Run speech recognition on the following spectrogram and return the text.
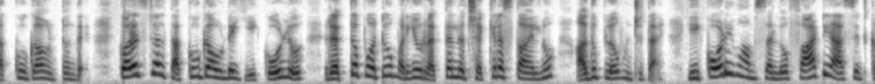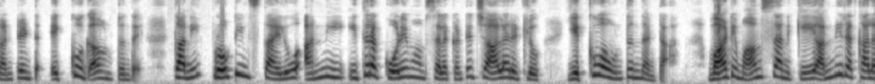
తక్కువగా ఉంటుంది. కొలెస్ట్రాల్ తక్కువగా ఉండే ఈ కోళ్ళు రక్తపోటు మరియు రక్తంలో చక్కెర స్థాయిలను అదుపులో ఉంచుతాయి. ఈ కోడి మాంసంలో ఫ్యాటీ యాసిడ్ కంటెంట్ ఎక్కువగా ఉంటుంది. కానీ ప్రోటీన్ స్థాయిలు అన్ని ఇతర కోడి మాంసాల కంటే చాలా రెట్లు ఎక్కువ ఉంటుందంట. వాటి మాంసానికి అన్ని రకాల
